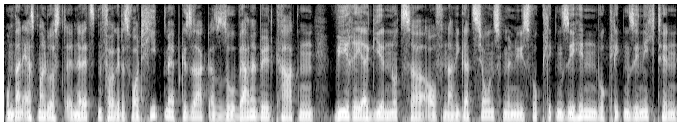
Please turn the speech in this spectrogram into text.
um dann erstmal, du hast in der letzten Folge das Wort Heatmap gesagt, also so Wärmebildkarten, wie reagieren Nutzer auf Navigationsmenüs, wo klicken sie hin, wo klicken sie nicht hin,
